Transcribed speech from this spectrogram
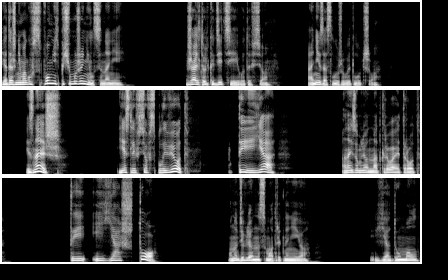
Я даже не могу вспомнить, почему женился на ней. Жаль только детей, вот и все. Они заслуживают лучшего. И знаешь, если все всплывет, ты и я...» Она изумленно открывает рот. «Ты и я что?» Он удивленно смотрит на нее. «Я думал...»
